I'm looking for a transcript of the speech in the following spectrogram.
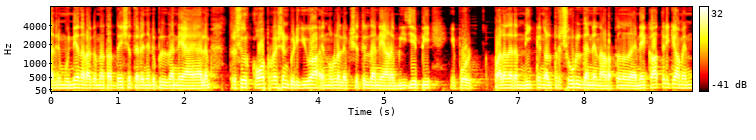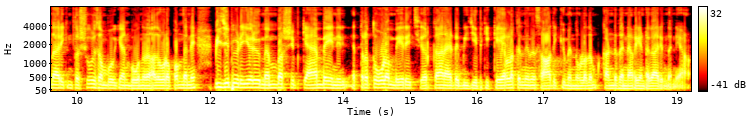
അതിന് മുന്നേ നടക്കുന്ന തദ്ദേശ തെരഞ്ഞെടുപ്പിൽ തന്നെയായാലും തൃശ്ശൂർ കോർപ്പറേഷൻ പിടിക്കുക എന്നുള്ള ലക്ഷ്യത്തിൽ തന്നെയാണ് ബി ഇപ്പോൾ പലതരം നീക്കങ്ങൾ തൃശ്ശൂരിൽ തന്നെ നടത്തുന്നത് തന്നെ. കാത്തിരിക്കാം എന്തായിരിക്കും തൃശ്ശൂർ സംഭവിക്കാൻ പോകുന്നത്. അതോടൊപ്പം തന്നെ ബി ജെ പിയുടെ ഈ ഒരു മെമ്പർഷിപ്പ് ക്യാമ്പയിനിൽ എത്രത്തോളം പേരെ ചേർക്കാനായിട്ട് ബി ജെ പിക്ക് കേരളത്തിൽ നിന്ന് സാധിക്കുമെന്നുള്ളതും കണ്ടു തന്നെ അറിയേണ്ട കാര്യം തന്നെയാണ്.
